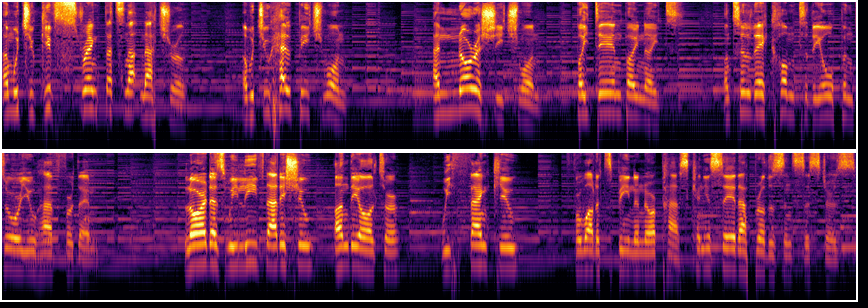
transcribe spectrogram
And would you give strength that's not natural? And would you help each one and nourish each one by day and by night until they come to the open door you have for them? Lord, as we leave that issue on the altar, we thank you for what it's been in our past. Can you say that, brothers and sisters?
